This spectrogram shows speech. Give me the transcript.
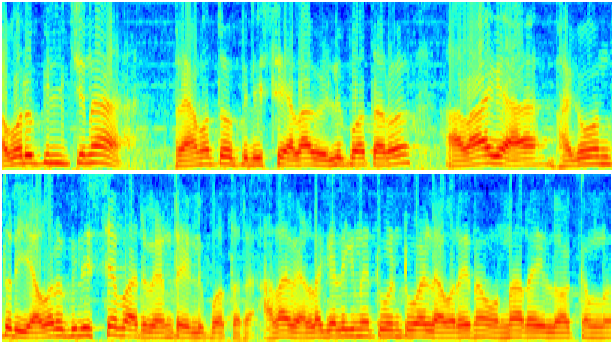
ఎవరు పిలిచినా ప్రేమతో పిలిస్తే ఎలా వెళ్ళిపోతారో అలాగా భగవంతుడు ఎవరు పిలిస్తే వారి వెంట వెళ్ళిపోతారు. అలా వెళ్ళగలిగినటువంటి వాళ్ళు ఎవరైనా ఉన్నారా ఈ లోకంలో?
